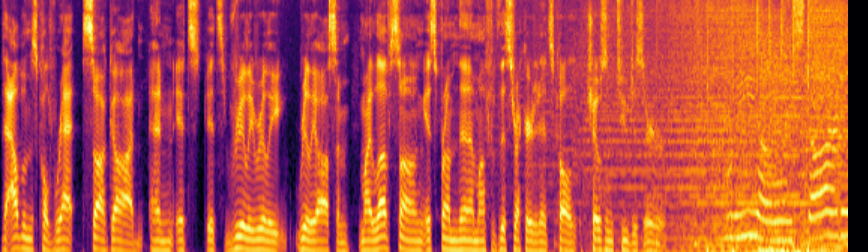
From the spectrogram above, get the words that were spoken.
The album is called Rat Saw God, and it's it's really, really, really awesome. My love song is from them off of this record, and it's called Chosen to Deserve. We always started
